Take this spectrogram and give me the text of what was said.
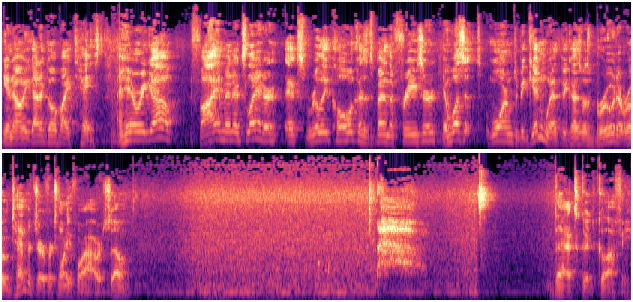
You know, you got to go by taste. And here we go. Five minutes later, it's really cold because it's been in the freezer. It wasn't warm to begin with because it was brewed at room temperature for 24 hours. So That's good coffee.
